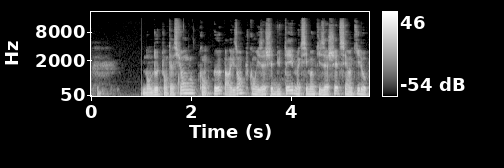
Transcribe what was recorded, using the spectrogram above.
dans d'autres plantations, quand eux, par exemple, quand ils achètent du thé, maximum qu'ils achètent, c'est un kilo.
